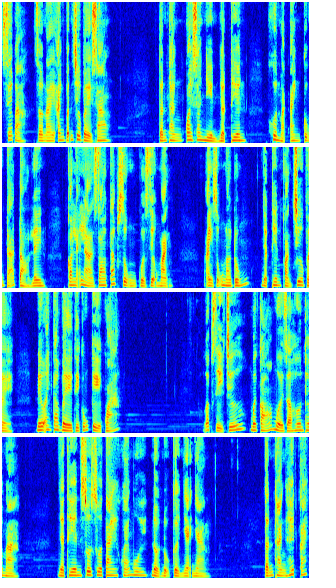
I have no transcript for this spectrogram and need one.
Sếp à, giờ này anh vẫn chưa về sao? Tấn thành quay sang nhìn Nhật Thiên, khuôn mặt anh cũng đã đỏ lên, có lẽ là do tác dụng của rượu mạnh. Anh Dũng nói đúng, Nhật Thiên còn chưa về, nếu anh ta về thì cũng kỳ quá. Gấp gì chứ, mới có 10 giờ hơn thôi mà. Nhật Thiên xua xua tay khóe môi nở nụ cười nhẹ nhàng. Tấn Thành hết cách,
